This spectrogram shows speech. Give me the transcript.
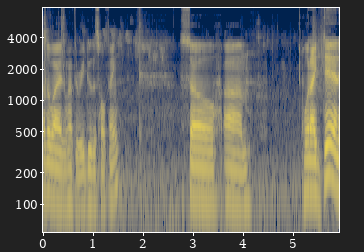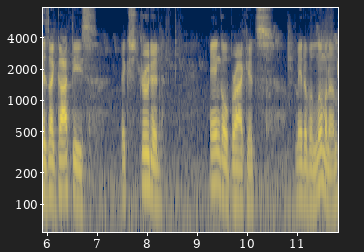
Otherwise, we'll have to redo this whole thing. So, um, what I did is I got these extruded angle brackets made of aluminum.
